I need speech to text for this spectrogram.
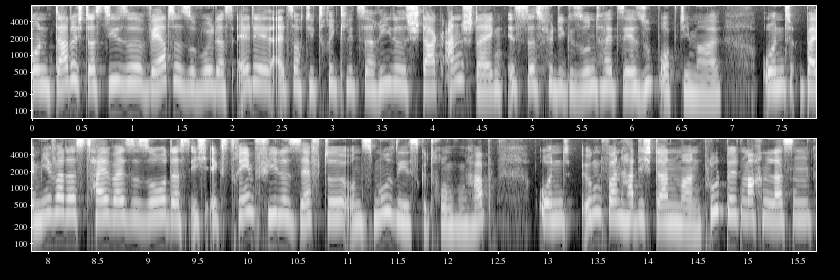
Und dadurch, dass diese Werte sowohl das LDL als auch die Triglyceride stark ansteigen, ist das für die Gesundheit sehr suboptimal. Und bei mir war das teilweise so, dass ich extrem viele Säfte und Smoothies getrunken habe. Und irgendwann hatte ich dann mal ein Blutbild machen lassen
